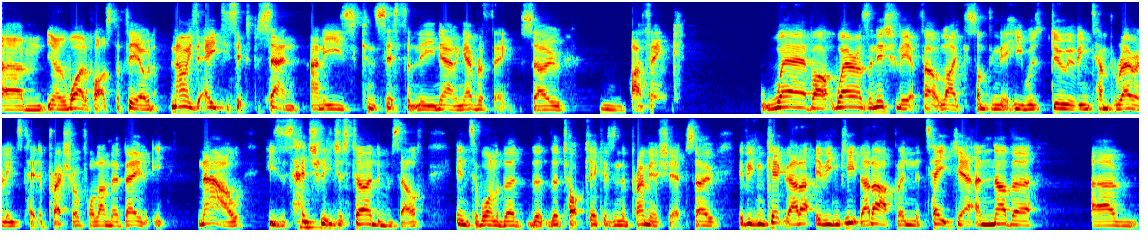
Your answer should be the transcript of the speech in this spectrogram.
um, you know the wider parts of the field. Now he's eighty six percent and he's consistently nailing everything. So mm. I think where, but whereas initially it felt like something that he was doing temporarily to take the pressure off Orlando Bailey, now he's essentially just turned himself into one of the, the, the top kickers in the Premiership. So if he can kick that up, if he can keep that up and take yet another um,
